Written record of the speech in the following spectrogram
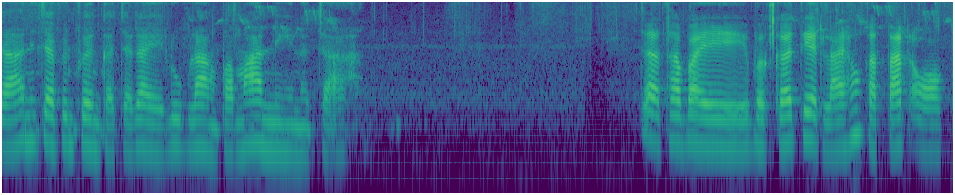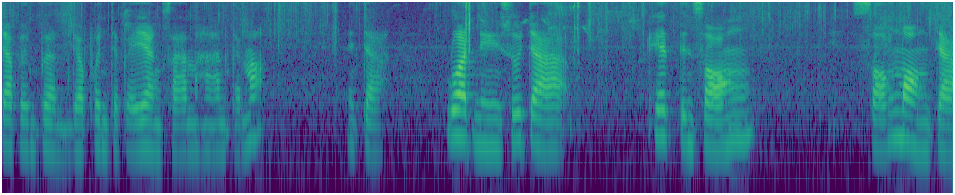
จ้านี่จ้ะเพื่อนๆก็จะได้รูปร่างประมาณนี้นะจ้ะจ้าถ้าใบเบอร์เกอร์เทศหลายเขาก็ตัดออกจ้าเพื่อนๆเดี๋ยวเพิ่นจะไปย่างสารอาหารกันเนาะนี่จ้า ลวดนี่สู้จะเฮ็ดเป็นสองสองมองจ้า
